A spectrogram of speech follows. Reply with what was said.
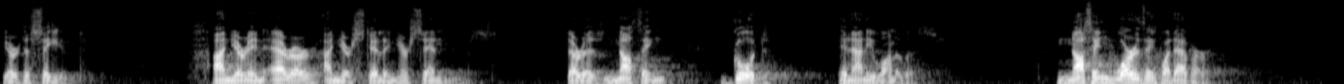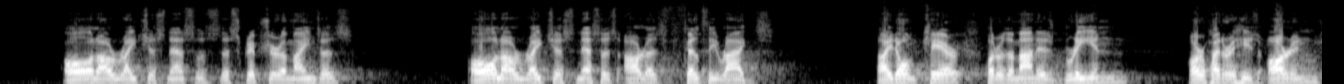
you're deceived. And you're in error and you're still in your sins. There is nothing good in any one of us. Nothing worthy whatever. All our righteousnesses, the scripture reminds us, all our righteousnesses are as filthy rags. I don't care whether the man is green or whether he's orange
